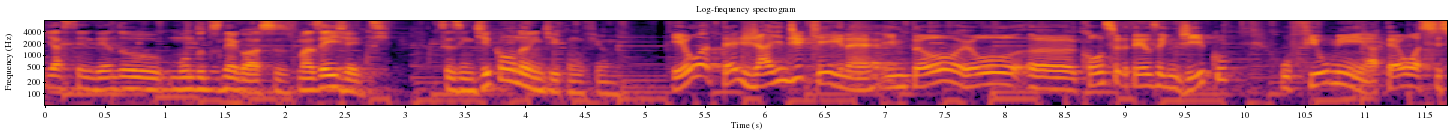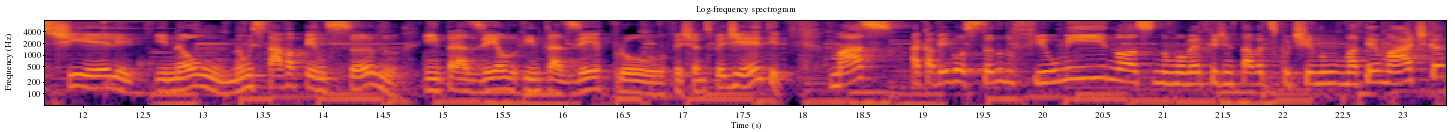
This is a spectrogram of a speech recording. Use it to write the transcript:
e ascendendo o mundo dos negócios. Mas aí, gente, vocês indicam ou não indicam o filme? Eu até já indiquei, né? Então eu uh, com certeza indico. O filme, até eu assisti ele e não, não estava pensando em trazer em trazer pro Fechando Expediente, mas acabei gostando do filme e nós, no momento que a gente estava discutindo uma temática,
